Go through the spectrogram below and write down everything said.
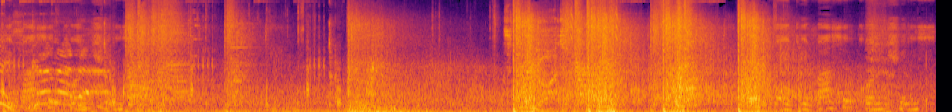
Боеприпасы Граната! Вперед! Боеприпасы кончились.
